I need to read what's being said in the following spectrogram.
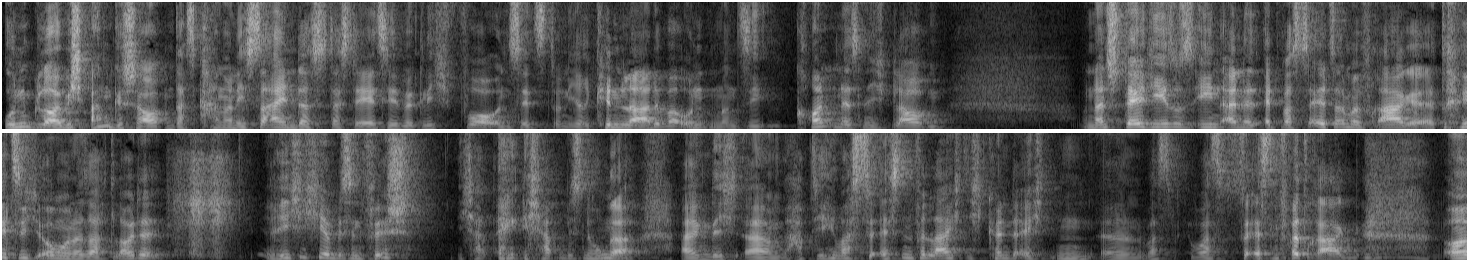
ungläubig angeschaut und das kann doch nicht sein, dass, dass der jetzt hier wirklich vor uns sitzt und ihre Kinnlade war unten und sie konnten es nicht glauben. Und dann stellt Jesus ihnen eine etwas seltsame Frage. Er dreht sich um und er sagt, Leute, rieche ich hier ein bisschen Fisch? Ich habe ich hab ein bisschen Hunger eigentlich. Ähm, habt ihr hier was zu essen vielleicht? Ich könnte echt ein, äh, was, was zu essen vertragen. Und,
